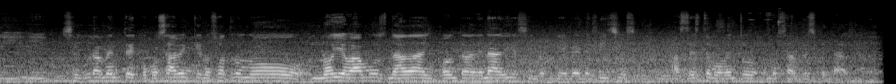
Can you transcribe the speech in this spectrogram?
y, seguramente como saben que nosotros no, no llevamos nada en contra de nadie, sino que beneficios hasta este momento nos han respetado.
